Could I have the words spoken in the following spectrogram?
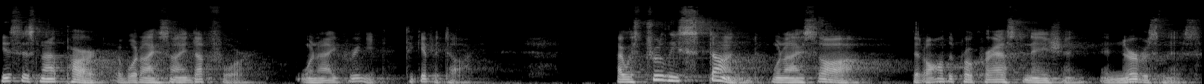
This is not part of what I signed up for when I agreed to give a talk. I was truly stunned when I saw that all the procrastination and nervousness,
